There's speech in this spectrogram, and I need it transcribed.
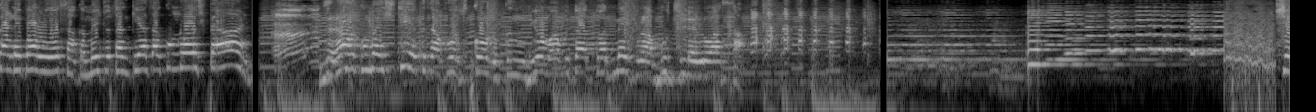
calendarul ăsta că meciul s-a încheiat acum 19 ani. Dracu mă știe cât a fost scorul când eu m-am uitat tot meciul la buțile lui asta. Ce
